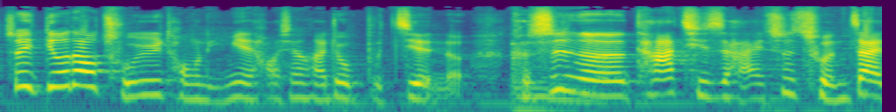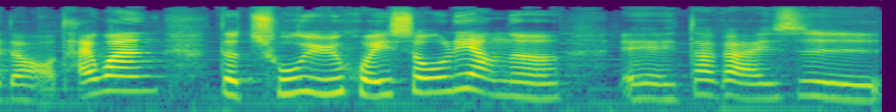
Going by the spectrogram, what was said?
所以丢到厨余桶里面，好像它就不见了。可是呢，它其实还是是存在的哦。台湾的厨余回收量呢，诶、大概是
